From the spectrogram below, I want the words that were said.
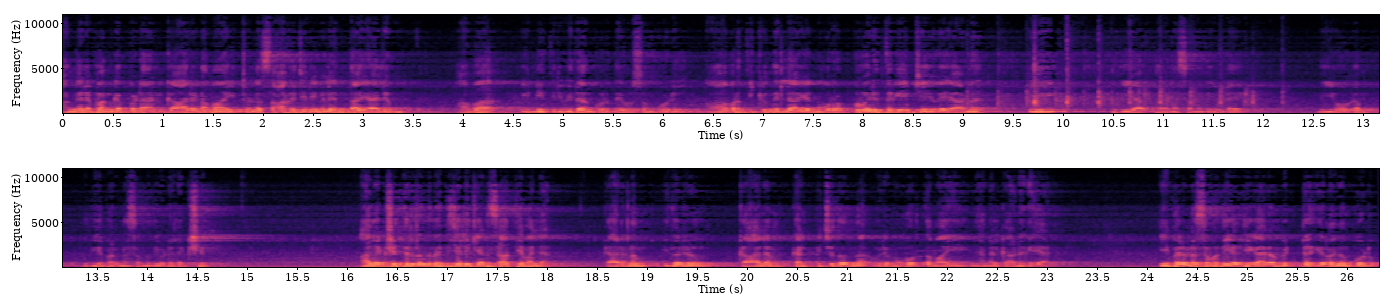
അങ്ങനെ ഭംഗപ്പെടാൻ കാരണമായിട്ടുള്ള സാഹചര്യങ്ങൾ എന്തായാലും അവ ഇനി തിരുവിതാംകൂർ ദേവസ്വം ബോർഡിൽ ആവർത്തിക്കുന്നില്ല എന്ന് ഉറപ്പുവരുത്തുകയും ചെയ്യുകയാണ് ഈ പുതിയ ഭരണസമിതിയുടെ നിയോഗം പുതിയ ഭരണസമിതിയുടെ ലക്ഷ്യം. ആ ലക്ഷ്യത്തിൽ നിന്ന് വ്യതിചലിക്കാൻ സാധ്യമല്ല. കാരണം ഇതൊരു കാലം കൽപ്പിച്ചു തന്ന ഒരു മുഹൂർത്തമായി ഞങ്ങൾ കാണുകയാണ്. ഈ ഭരണസമിതി അധികാരം വിട്ട് ഇറങ്ങുമ്പോഴും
